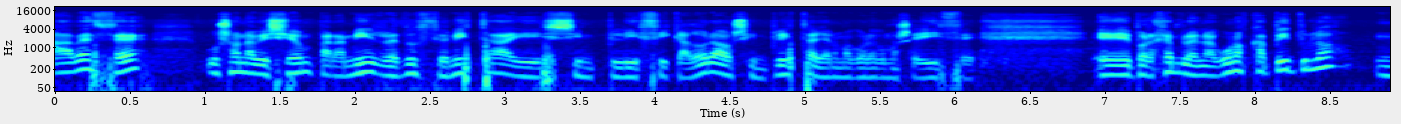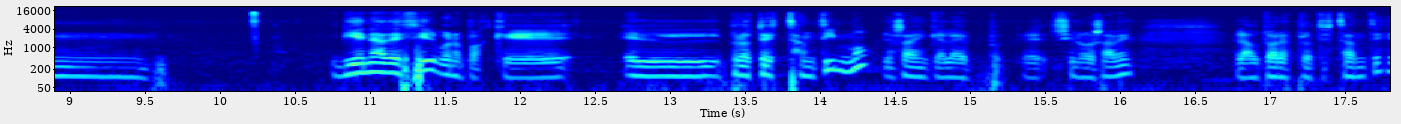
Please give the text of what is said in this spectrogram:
A veces usa una visión para mí reduccionista y simplificadora o simplista, ya no me acuerdo cómo se dice. Eh, por ejemplo, en algunos capítulos mmm, viene a decir, bueno, pues que el protestantismo, ya saben que él eh, si no lo saben, el autor es protestante,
